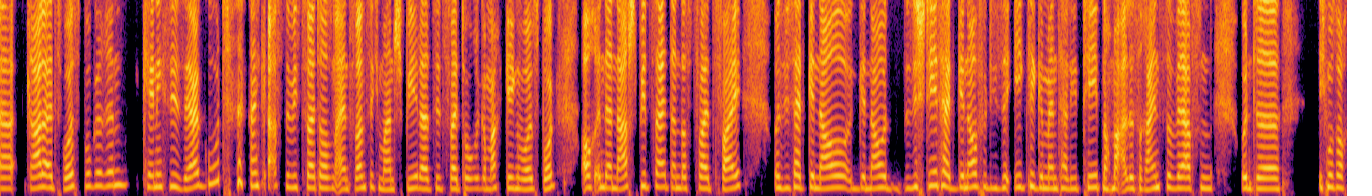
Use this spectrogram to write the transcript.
äh, gerade als Wolfsburgerin kenne ich sie sehr gut. Dann gab es nämlich 2021 mal ein Spiel, da hat sie zwei Tore gemacht gegen Wolfsburg, auch in der Nachspielzeit dann das 2-2. Und sie ist halt genau, genau, sie steht halt genau für diese eklige Mentalität, nochmal alles reinzuwerfen. Und äh, ich muss auch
